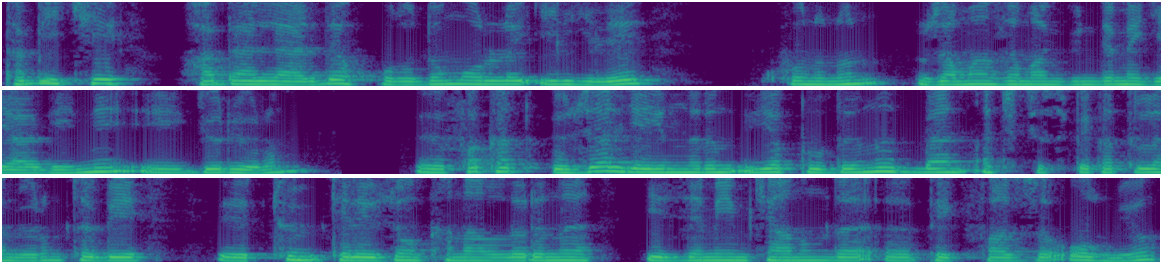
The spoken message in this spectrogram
Tabii ki haberlerde Holodomor'la ilgili konunun zaman zaman gündeme geldiğini e, görüyorum. Fakat özel yayınların yapıldığını ben açıkçası pek hatırlamıyorum. Tabii tüm televizyon kanallarını izleme imkanım da pek fazla olmuyor.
